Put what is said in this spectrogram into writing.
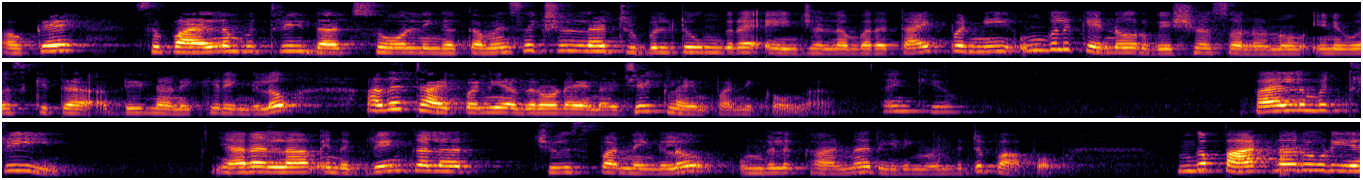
okay so pile number three that's all நீங்கள் கமெண்ட் செக்ஷனில் ட்ரிபிள் டூங்கிற ஏஞ்சல் நம்பரை டைப் பண்ணி உங்களுக்கு என்ன ஒரு விஷயம் சொல்லணும் யூனிவர்ஸ் கிட்ட அப்படின்னு நினைக்கிறீங்களோ அதை டைப் பண்ணி அதனோட எனர்ஜியை கிளைம் பண்ணிக்கோங்க. தேங்க்யூ பயல் நம்பர் த்ரீ யாரெல்லாம் இந்த கிரீன் கலர் சூஸ் பண்ணீங்களோ உங்களுக்கான ரீடிங் வந்துட்டு பார்ப்போம். உங்க பார்ட்னருடைய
